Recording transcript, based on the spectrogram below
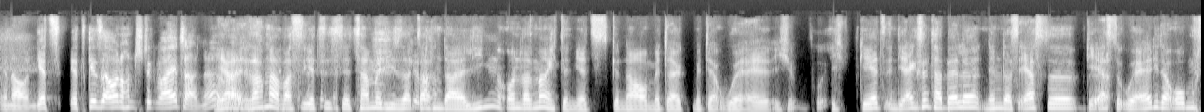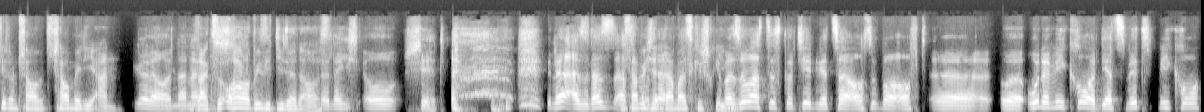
Genau. Und jetzt, jetzt geht es aber noch ein Stück weiter. Ne? Ja, Weil, sag mal, was jetzt ist, jetzt haben wir diese genau. Sachen da liegen und was mache ich denn jetzt genau mit der, mit der URL? Ich, ich gehe jetzt in die Excel-Tabelle, nehme das erste, die erste URL, die da oben steht und schau, schau mir die an. Genau. Und dann und sagst du, oh, wie sieht die denn aus? Dann denke ich, oh shit. ne? Also das ist Was habe ich denn damals geschrieben? Über sowas diskutieren wir zwar auch super oft äh, ohne Mikro und jetzt mit Mikro,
